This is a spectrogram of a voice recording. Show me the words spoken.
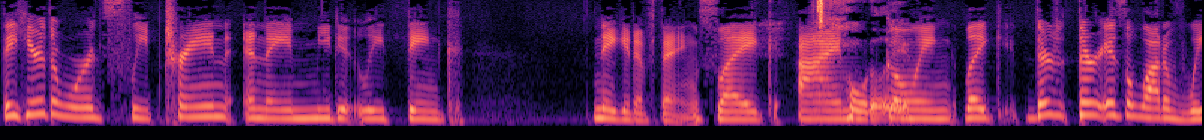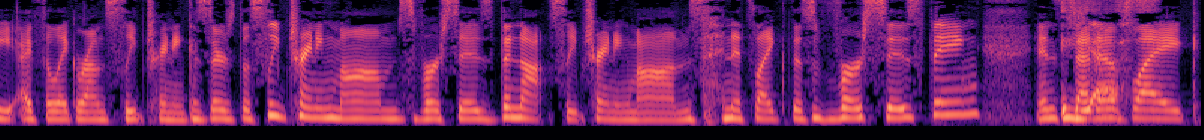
they hear the word sleep train and they immediately think negative things like i'm totally. going like there there is a lot of weight i feel like around sleep training because there's the sleep training moms versus the not sleep training moms and it's like this versus thing instead yes. of like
